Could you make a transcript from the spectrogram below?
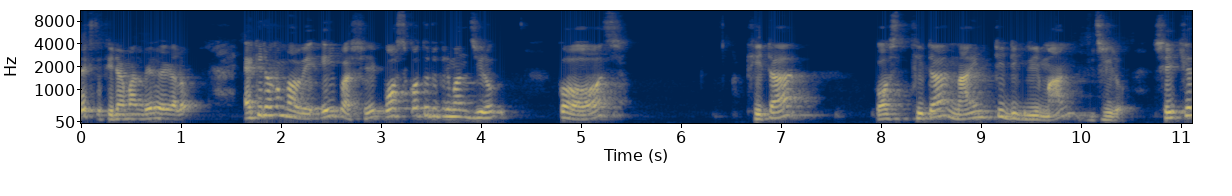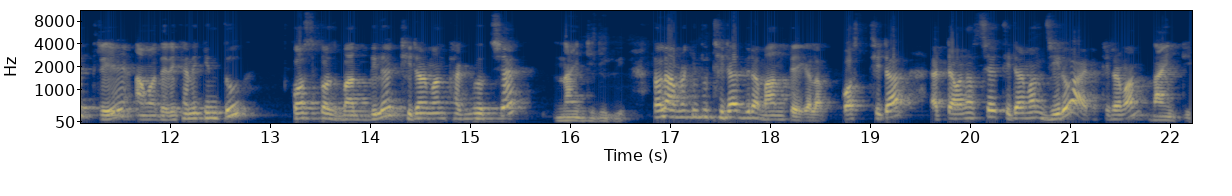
দেখছ থিটার মান বের হয়ে গেল। একই রকম ভাবে এই পাশে কস কত ডিগ্রি মান zero cos theta cos theta ninety degree মান জিরো সেই ক্ষেত্রে আমাদের এখানে কিন্তু কস কস বাদ দিলে থিটার মান থাকবে হচ্ছে নাইনটি ডিগ্রি তাহলে আমরা কিন্তু থিটার দুটা মান পেয়ে গেলাম। কস থিটা একটা মান হচ্ছে থিটার মান জিরো আর একটা থিটার মান নাইনটি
